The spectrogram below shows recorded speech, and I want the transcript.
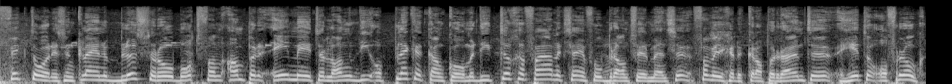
Victor is een kleine blusrobot van amper 1 meter lang die op plekken kan komen die te gevaarlijk zijn voor brandweermensen vanwege de krappe ruimte, hitte of rook.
